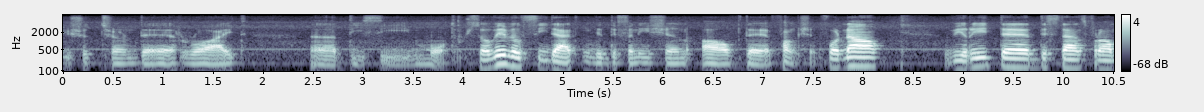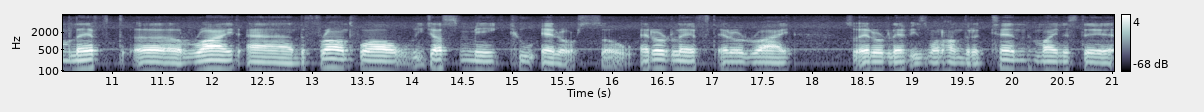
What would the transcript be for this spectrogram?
you should turn the right uh, DC motor. So we will see that in the definition of the function. For now, we read the distance from left, uh, right, and the front wall. We just make two errors. So error left, error right. So error left is 110 minus the,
